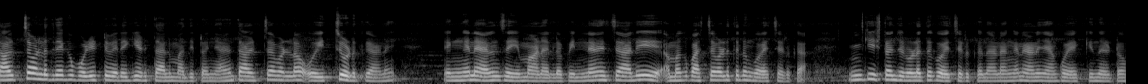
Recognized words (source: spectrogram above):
തളിച്ച വെള്ളത്തിലേക്ക് പൊടിയിട്ട് വിരകി എടുത്താലും മതി കേട്ടോ ഞാൻ തളിച്ച വെള്ളം ഒഴിച്ചു കൊടുക്കുകയാണ്. എങ്ങനെയായാലും സെയിം ആണല്ലോ. പിന്നെ വെച്ചാൽ നമുക്ക് പച്ചവെള്ളത്തിലും കുഴച്ചെടുക്കാം. എനിക്കിഷ്ടം ചുടുവെള്ളത്തിൽ കുഴച്ചെടുക്കുന്നതാണ്. അങ്ങനെയാണ് ഞാൻ കുഴക്കുന്നത് കേട്ടോ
